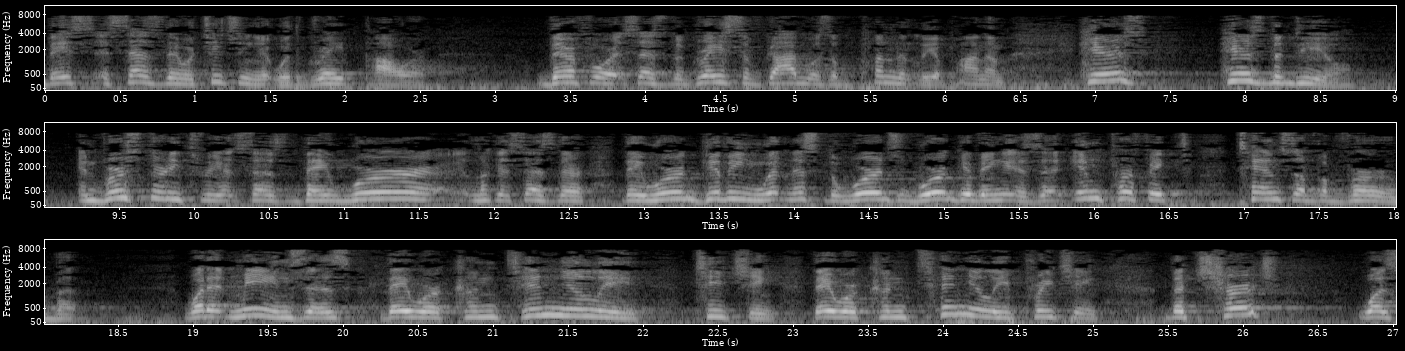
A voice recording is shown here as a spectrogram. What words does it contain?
They, it says they were teaching it with great power. Therefore, it says the grace of God was abundantly upon them. Here's, here's the deal. In verse 33, it says they were, look, it says there, they were giving witness. The words were giving is an imperfect tense of a verb. What it means is they were continually teaching. They were continually preaching. The church was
